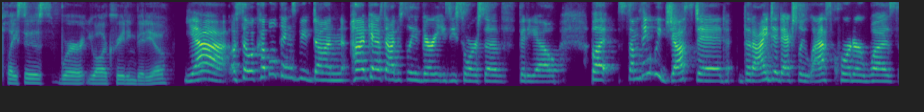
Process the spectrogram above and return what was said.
places where you all are creating video? Yeah. So a couple things we've done. Podcast, obviously, a very easy source of video. But something we just did that I did actually last quarter was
